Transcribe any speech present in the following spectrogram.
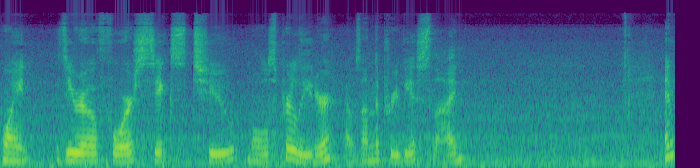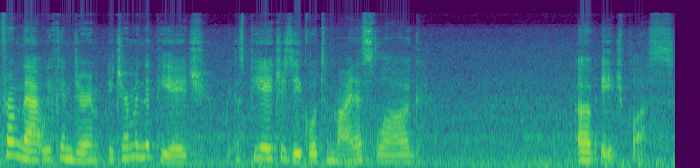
0.0462 moles per liter. That was on the previous slide. And from that we can de determine the pH because pH is equal to minus log of H plus.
